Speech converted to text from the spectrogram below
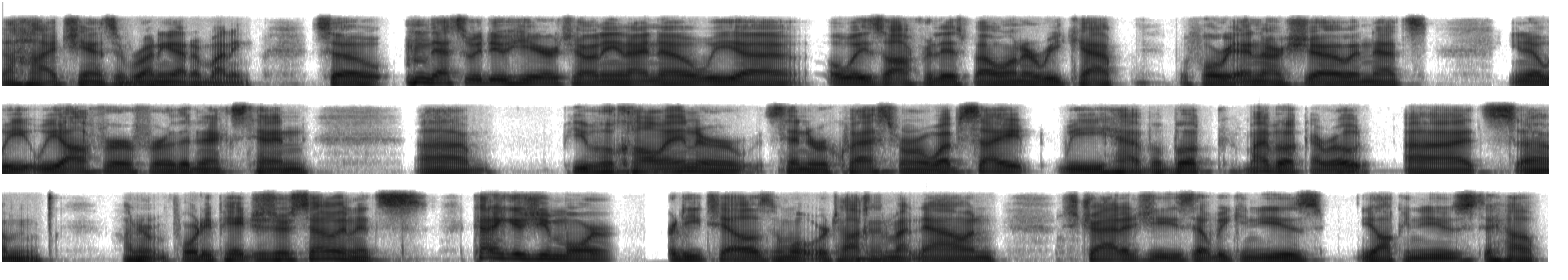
the high chance of running out of money. So that's what we do here, Tony. And I know we uh, always offer this, but I want to recap before we end our show. And that's, you know, we we offer for the next ten um, people who call in or send a request from our website. We have a book, my book I wrote. Uh, it's um, 140 pages or so, and it's kind of gives you more details on what we're talking about now and strategies that we can use, y'all can use to help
